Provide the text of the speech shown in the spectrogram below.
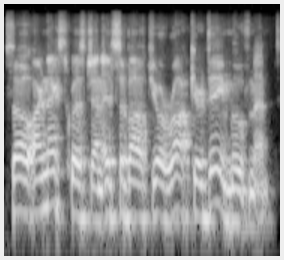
So our next question it's about your Rock Your Day movement.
